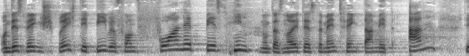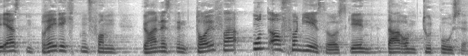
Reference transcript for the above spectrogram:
Und deswegen spricht die Bibel von vorne bis hinten. Und das Neue Testament fängt damit an. Die ersten Predigten von Johannes dem Täufer und auch von Jesus gehen darum, tut Buße.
